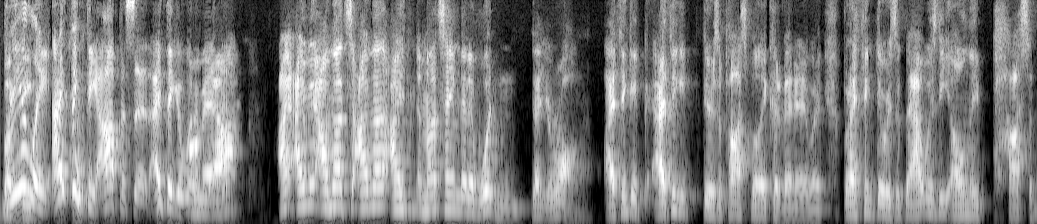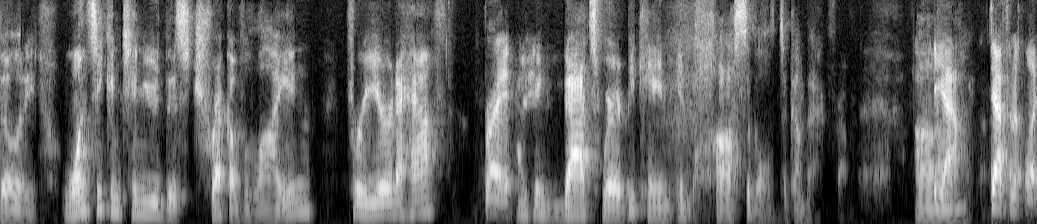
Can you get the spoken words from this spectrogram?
But the- really, I think the opposite. I think it would Oh, have yeah? I, I mean, I'm not, I'm not, I, I'm not saying that it wouldn't. That you're wrong. I think it, I think it, there's a possibility it could have ended anyway. But I think there was that was the only possibility. Once he continued this trek of lying for a year and a half, Right. I think that's where it became impossible to come back from. Um, Yeah. Definitely.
